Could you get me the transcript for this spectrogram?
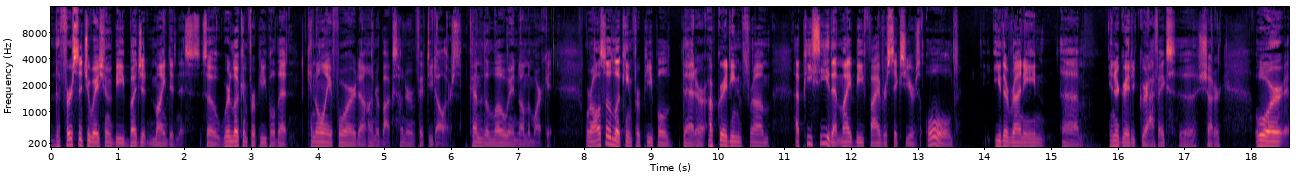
The first situation would be budget mindedness. So we're looking for people that can only afford 100 bucks, $150, kind of the low end on the market. We're also looking for people that are upgrading from a PC that might be five or six years old, either running um, integrated graphics, uh, Shutter, or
